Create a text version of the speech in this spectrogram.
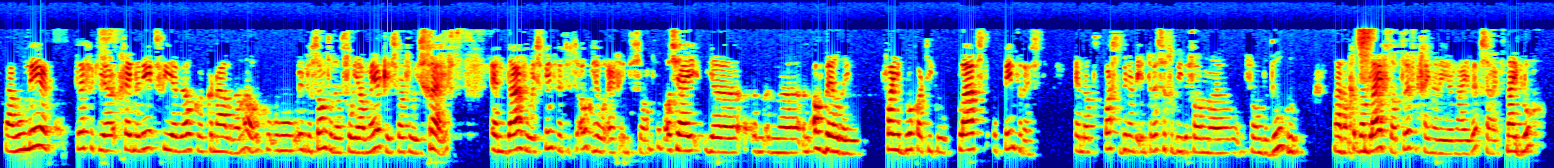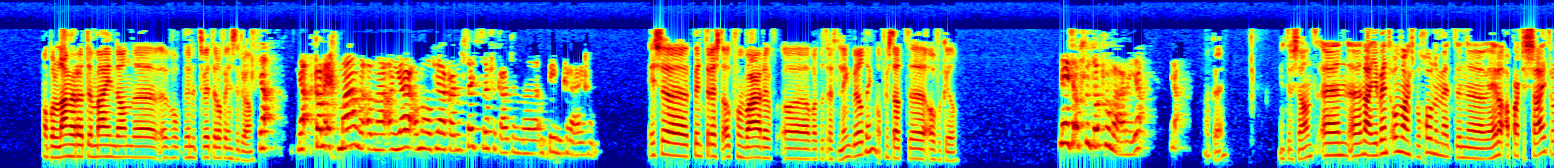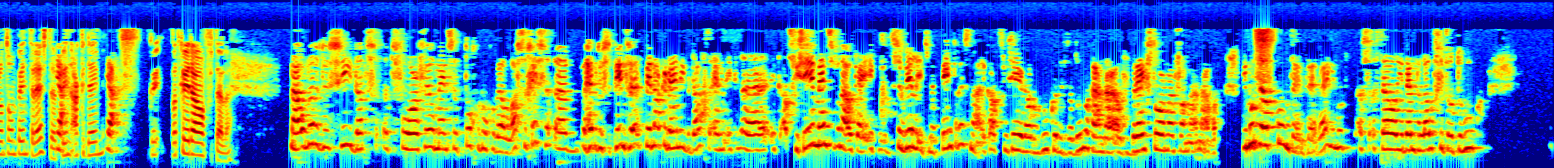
Nou, hoe meer traffic je genereert via welke kanalen dan ook, hoe- interessanter dat voor jouw merk is waarvoor je schrijft. En daarvoor is Pinterest dus ook heel erg interessant. Want als jij je een, een, eh, een afbeelding van je blogartikel plaatst op Pinterest en dat past binnen de interessegebieden van, eh, van de doelgroep, nou, dan, dan blijft dat traffic genereren naar je website, naar je blog. Op een langere termijn dan eh, bijvoorbeeld binnen Twitter of Instagram. Ja, ja het kan echt maanden, na een jaar, anderhalf jaar kan je nog steeds traffic uit een, eh, een pin krijgen. Is eh, Pinterest ook van waarde eh, wat betreft linkbuilding of is dat eh, overkill? Nee, is absoluut ook van waarde, ja. ja. Oké. Interessant. En nou, je bent onlangs begonnen met een hele aparte site rondom Pinterest, de Ja. Pin Academie. ja. Kun je- wat kun je daarover vertellen? Nou, omdat ik dus zie dat het voor veel mensen toch nog wel lastig is, eh heb ik dus de Pin, Pin Academie bedacht. En ik, eh, ik adviseer mensen van, nou oké, ik- ze willen iets met Pinterest. Nou, ik adviseer dan, hoe kunnen ze dat doen? We gaan daarover brainstormen van, eh, nou wat. Je moet zelf content hebben. Je moet, stel, je bent een loodgieter op de hoek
